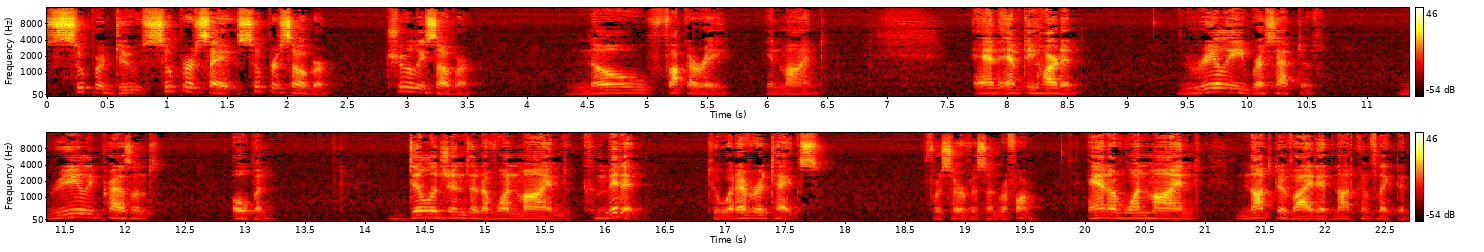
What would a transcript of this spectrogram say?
Super do, super say, super sober, truly sober. No fuckery in mind. And empty-hearted. Really receptive. Really present, open. Diligent and of one mind, committed to whatever it takes for service and reform. And of one mind, not divided, not conflicted.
